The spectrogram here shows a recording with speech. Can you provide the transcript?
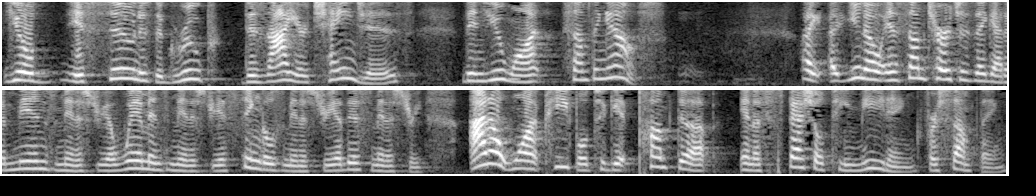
you'll, as soon as the group desire changes, then you want something else. Like, uh, you know, in some churches they got a men's ministry, a women's ministry, a singles ministry, a this ministry. I don't want people to get pumped up in a specialty meeting for something,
